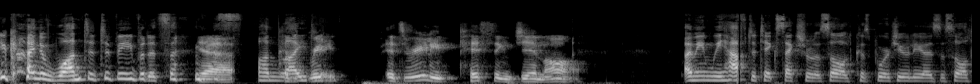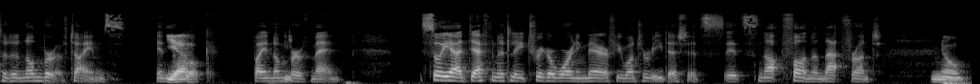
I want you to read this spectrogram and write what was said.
You kind of want it to be, but it sounds Yeah. unlikely. really- it's really pissing Jim off. I mean, we have to take sexual assault because poor Julia is assaulted a number of times in Yeah. the book by a number of men. So yeah, definitely trigger warning there if you want to read it. It's it's not fun on that front. No,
